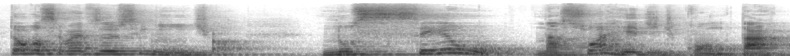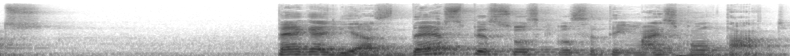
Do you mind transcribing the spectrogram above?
Então você vai fazer o seguinte, ó, no seu, na sua rede de contatos, pega ali as 10 pessoas que você tem mais contato.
